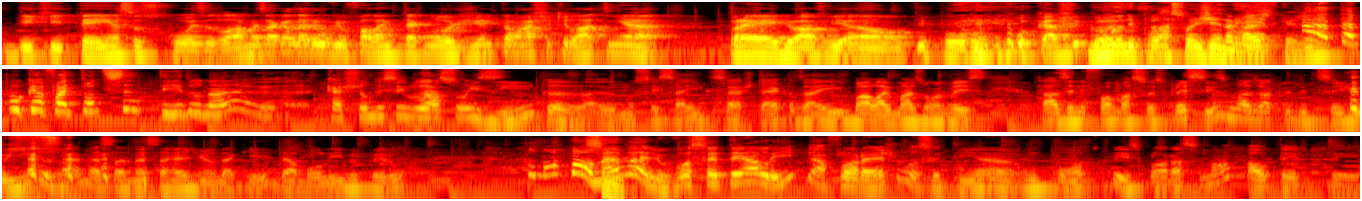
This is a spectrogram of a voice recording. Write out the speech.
de que tem essas coisas lá, mas a galera ouviu falar em tecnologia, então acha que lá tinha prédio, avião, tipo, um bocado de coisa. Manipulações sabe? Não, mas- genéticas, É, né? até porque faz todo sentido, né? Questão de civilizações incas, eu não sei se é incas, se é astecas, aí Balai mais uma vez trazendo informações precisas, mas eu acredito que sejam incas, né? Nessa, nessa região daqui, da Bolívia e Peru. Então normal, né, Sim. velho? Você tem ali a floresta, você tinha um ponto de exploração normal, ter, ter,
